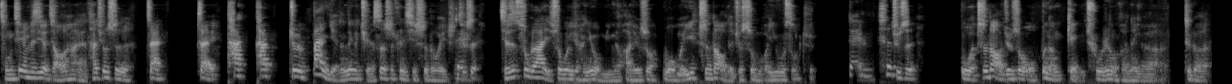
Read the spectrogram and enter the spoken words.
从精神分析的角度上来，他就是在在他他就是扮演的那个角色是分析师的位置，就是其实苏格拉底说过一句很有名的话，就是说我唯一知道的就是我一无所知，对，是的。就，是我知道，就是说我不能给出任何那个这个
